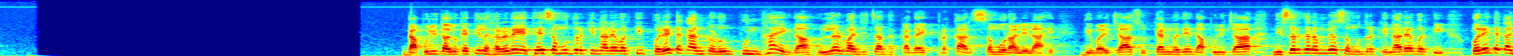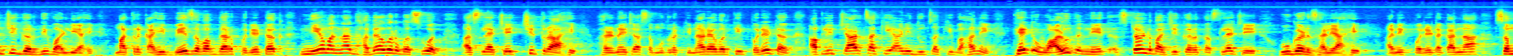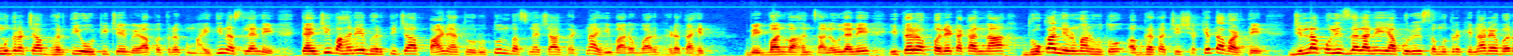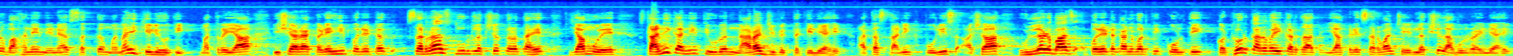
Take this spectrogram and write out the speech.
दापोली तालुक्यातील हरणे येथे समुद्र किनाऱ्यावरती पर्यटकांकडून पुन्हा एकदा हुल्लडबाजीचा धक्कादायक प्रकार समोर आलेला आहे. दिवाळीच्या सुट्ट्यांमध्ये दापोलीच्या निसर्गरम्य समुद्र किनाऱ्यावरती पर्यटकांची गर्दी वाढली आहे. मात्र काही बेजबाबदार पर्यटक नियमांना धाब्यावर बसवत असल्याचे चित्र आहे. हरणेच्या समुद्र किनाऱ्यावरती पर्यटक आपली चारचाकी आणि दुचाकी वाहने थेट वाळूत नेत स्टंटबाजी करत असल्याचे उघड झाले आहे. अनेक पर्यटकांना समुद्राच्या भरती ओटीचे वेळापत्रक माहिती नसल्याने त्यांची वाहने भरतीच्या पाण्यात रुतून बसण्याच्या घटनाही वारंवार घडत आहेत. वेगवान वाहन चालवल्याने इतर पर्यटकांना धोका निर्माण होतो अपघाताची शक्यता वाढते. जिल्हा पोलीस दलाने यापूर्वी समुद्र किनाऱ्यावर वाहने नेण्यास सक्त मनाई केली होती. मात्र या इशाऱ्याकडेही पर्यटक सर्रास दुर्लक्ष करत आहेत यामुळे स्थानिकांनी तीव्र नाराजी व्यक्त केली आहे. आता स्थानिक पोलीस अशा हुल्लडबाज पर्यटकांवरती कोणती कठोर कारवाई करतात याकडे सर्वांचे लक्ष लागून राहिले आहे.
